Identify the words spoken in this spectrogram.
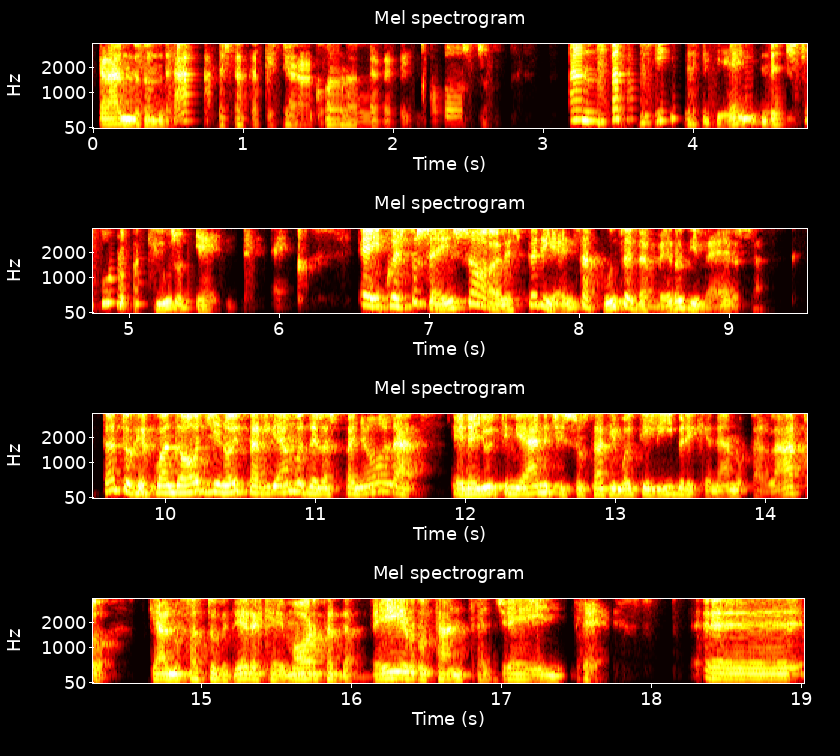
grande ondata è stata che c'era ancora la guerra di Kosovo. Hanno fatto finta di niente, nessuno ha chiuso niente. Ecco. E in questo senso l'esperienza appunto è davvero diversa. Tanto che quando oggi noi parliamo della spagnola, e negli ultimi anni ci sono stati molti libri che ne hanno parlato, che hanno fatto vedere che è morta davvero tanta gente, eh,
